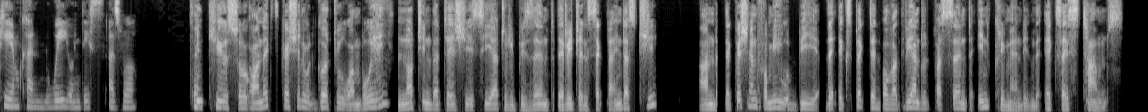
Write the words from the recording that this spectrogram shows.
KM can weigh on this as well. Thank you. So our next question would go to Wambui, noting that uh, she is here to represent the retail sector industry. And the question for me would be the expected over 300% increment in the excise terms.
